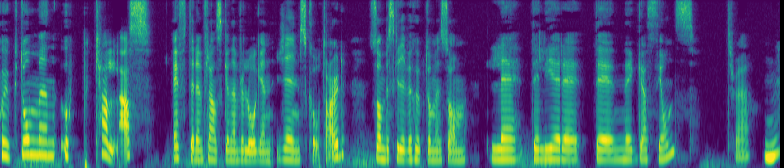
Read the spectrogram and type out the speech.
sjukdomen uppkallas efter den franska neurologen James Cotard som beskriver sjukdomen som Le délire de negations, tror jag. Mm.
